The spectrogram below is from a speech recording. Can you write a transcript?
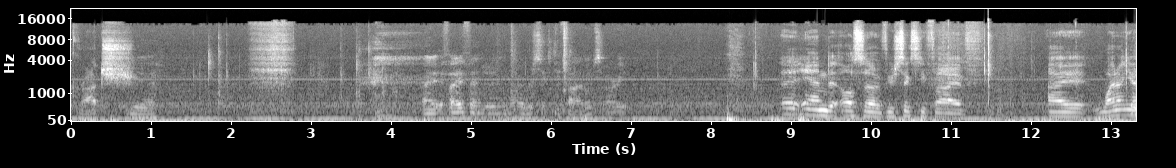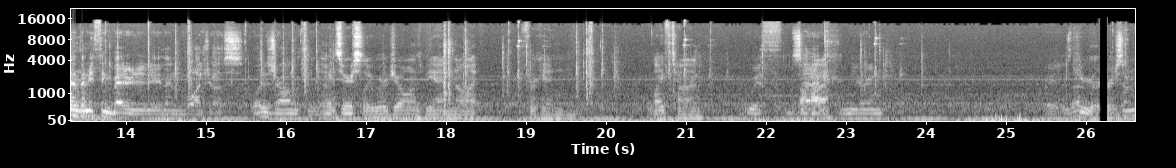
Crotch. Yeah. I, if I offended anyone over 65, I'm sorry. Uh, and also, if you're 65, I why don't you have Hmm. anything better to do than watch us? What is wrong with you? I mean, seriously, we're Jouons Bien, not freaking Lifetime. With. Zach Murin. Wait, is that Here. a person?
